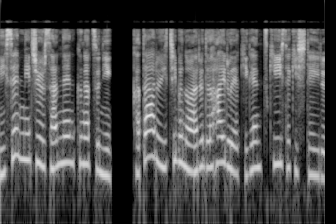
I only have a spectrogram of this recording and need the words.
2023年9月にカタール一部のアルドハイルへ期限付き移籍している。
